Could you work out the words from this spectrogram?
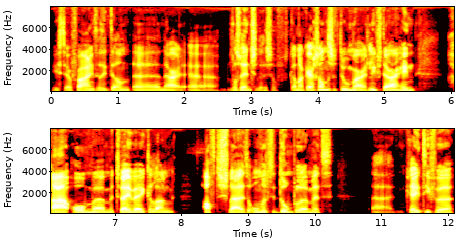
is de ervaring dat ik dan uh, naar uh, Los Angeles of kan ook ergens anders naartoe, maar het liefst daarheen ga om uh, me twee weken lang af te sluiten, onder te dompelen met creatieve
